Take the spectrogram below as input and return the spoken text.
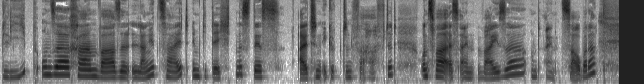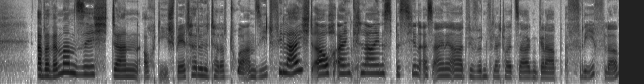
blieb unser Chaim Vase lange Zeit im Gedächtnis des alten Ägypten verhaftet, und zwar als ein Weiser und ein Zauberer. Aber wenn man sich dann auch die spätere Literatur ansieht, vielleicht auch ein kleines bisschen als eine Art, wir würden vielleicht heute sagen, Grabfrevler.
